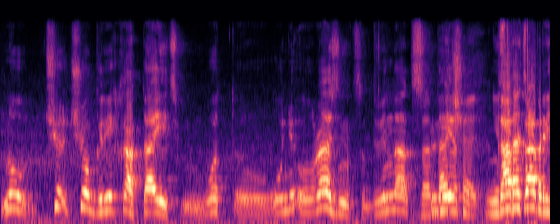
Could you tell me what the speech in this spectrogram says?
ну, что греха таить? Вот э, у него разница 12 Задача лет. не Как- стать как- какое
